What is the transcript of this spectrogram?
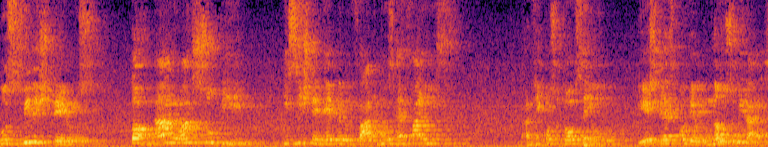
Os filisteus tornaram a subir e se estender pelo vale dos Refaíns. Davi consultou o Senhor, e este lhe respondeu: Não subirás,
